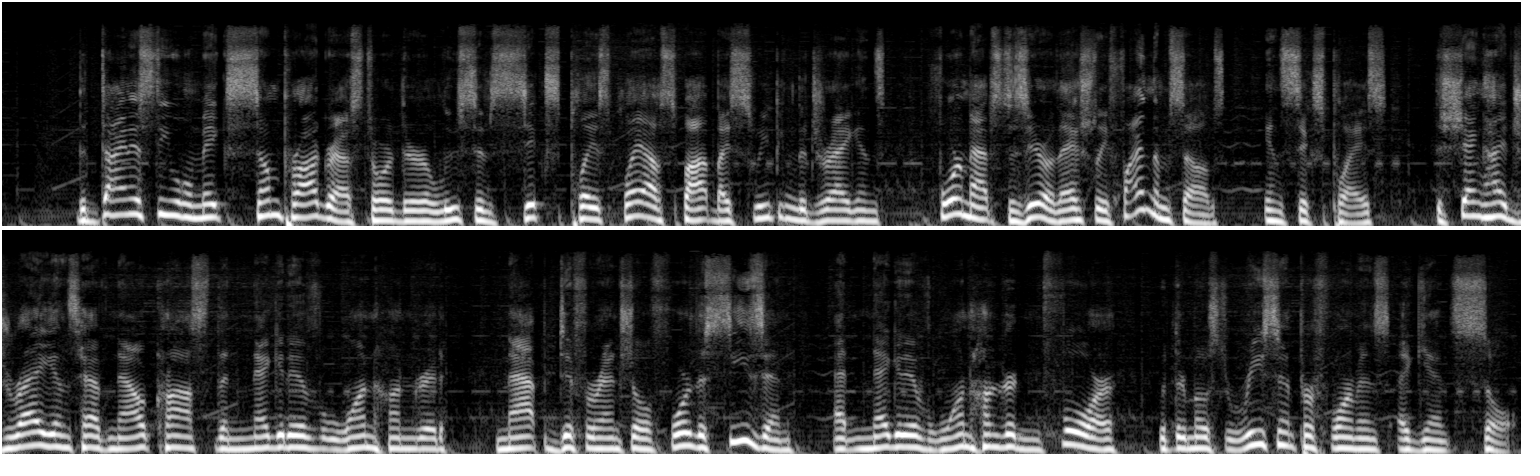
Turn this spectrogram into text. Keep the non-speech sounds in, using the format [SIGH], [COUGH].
The Dynasty will make some progress toward their elusive sixth place playoff spot by sweeping the Dragons four maps to zero. They actually find themselves in sixth place, the Shanghai Dragons have now crossed the negative 100 map differential for the season at negative 104 with their most recent performance against Seoul.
